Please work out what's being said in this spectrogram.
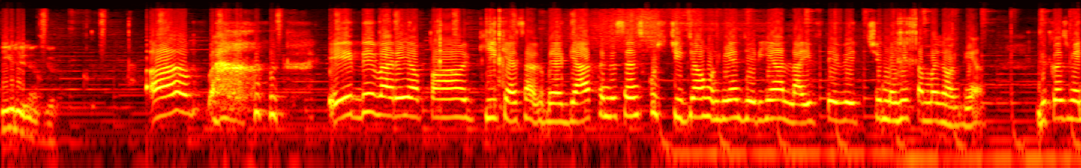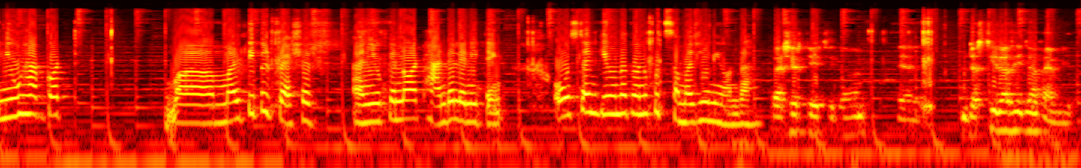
ਕੀ ਰੀਜ਼ਨ ਸੀ? ਇਹਦੇ ਬਾਰੇ ਆਪਾਂ ਕੀ ਕਹਿ ਸਕਦੇ ਆ ਗੈਪ ਇਨ ਦ ਸੈਂਸ ਕੁਝ ਚੀਜ਼ਾਂ ਹੁੰਦੀਆਂ ਜਿਹੜੀਆਂ ਲਾਈਫ ਦੇ ਵਿੱਚ ਨਹੀਂ ਸਮਝ ਆਉਂਦੀਆਂ। Because when you have got multiple pressure and you can not handle anything ਉਸ ਟਾਈਮ ਕੀ ਹੁੰਦਾ? ਤੁਹਾਨੂੰ ਕੁਝ ਸਮਝ ਹੀ ਨਹੀਂ ਆਉਂਦਾ। ਪ੍ਰੈਸ਼ਰ ਕੀ ਚੀਜ਼ ਦਾ ਇੰਡਸਟਰੀ ਦਾ ਸੀ ਜਾਂ ਫੈਮਿਲੀ ਦਾ?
